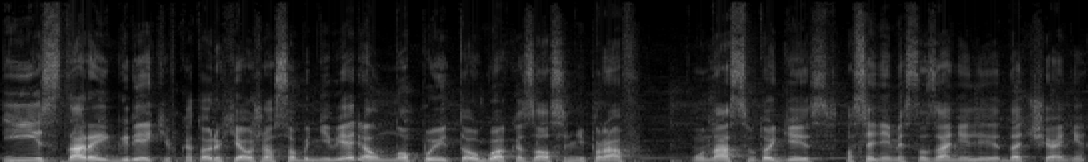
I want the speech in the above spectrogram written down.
и старые греки, в которых я уже особо не верил, но по итогу оказался неправ. У нас в итоге последнее место заняли датчане,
